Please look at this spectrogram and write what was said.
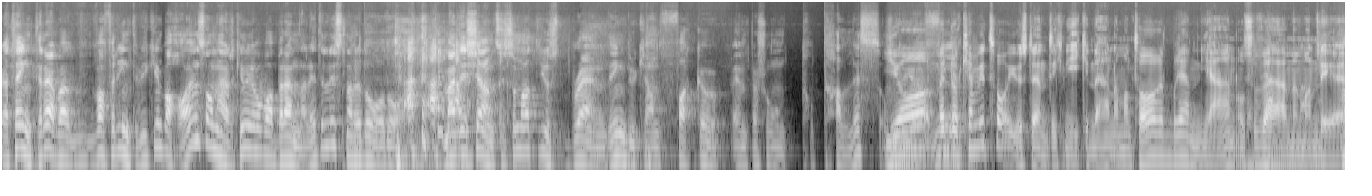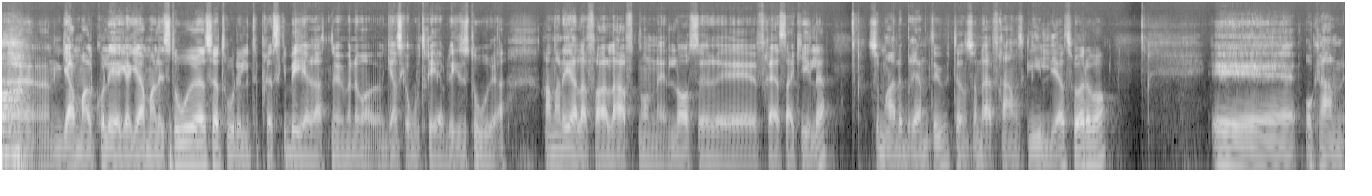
Jag tänkte det, varför inte? Vi kan ju bara ha en sån här, så kan vi bara bränna lite lyssnare då och då. Men det känns ju som att just branding, du kan fucka upp en person totales om du Ja, gör men då kan vi ta just den tekniken. Det här när man tar ett brännjärn och så värmer man det. Eh, En gammal kollega, gammal historia, så jag tror det är lite preskriberat nu, men det var en ganska otrevlig historia. Han hade i alla fall haft någon laserfräsarkille som hade bränt ut en sån där fransk lilja, tror jag det var. Eh, och han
